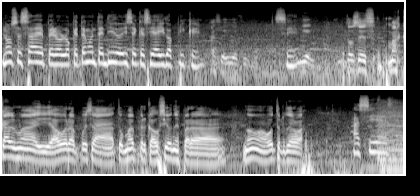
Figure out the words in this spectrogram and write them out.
No se sabe, pero lo que tengo entendido dice que se ha ido a pique. Ha seguido Sí. Bien. Entonces, más calma y ahora pues a tomar precauciones para no otro trabajo. Así es.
